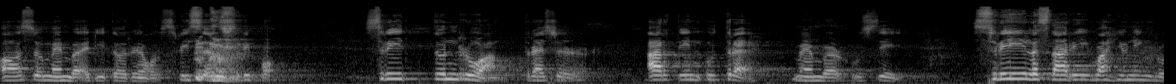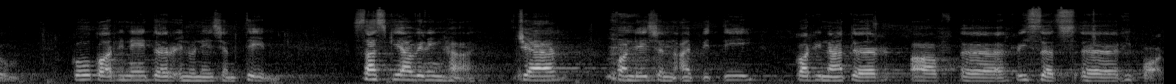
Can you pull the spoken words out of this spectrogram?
also member editorials research report. Sri Tunruang, treasurer. Artin Utre, member UC. Sri Lestari Wahyuningroem, co-coordinator Indonesian team. Saskia Wieringa, chair, Foundation IPT, coordinator of uh, research uh, report.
